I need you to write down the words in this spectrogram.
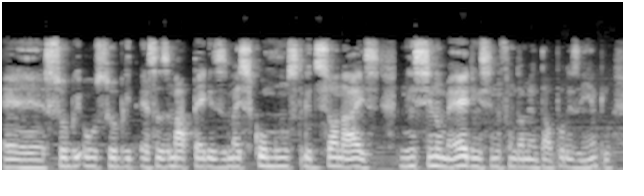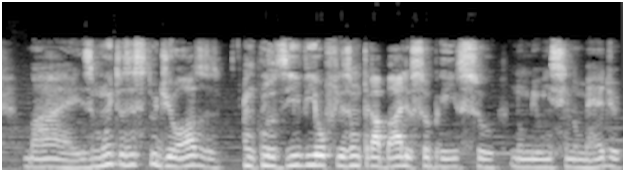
é, sobre, ou sobre essas matérias mais comuns tradicionais, no ensino médio, ensino fundamental, por exemplo. Mas muitos estudiosos, inclusive eu fiz um trabalho sobre isso no meu ensino médio,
